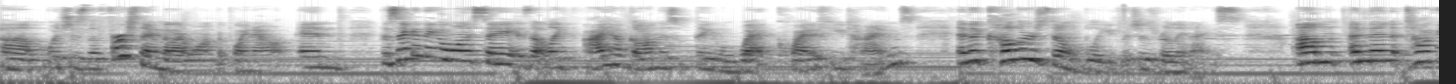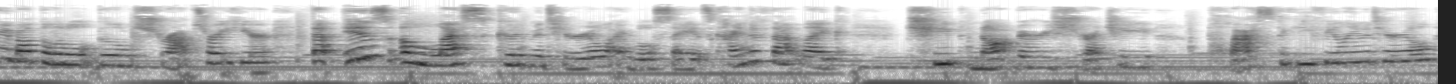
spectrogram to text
um, which is the first thing that I wanted to point out. And the second thing I want to say is that like I have gone this thing wet quite a few times and the colors don't bleed, which is really nice. Um, and then talking about the little, the little straps right here, that is a less good material, I will say. It's kind of that like cheap, not very stretchy, plasticky feeling material.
